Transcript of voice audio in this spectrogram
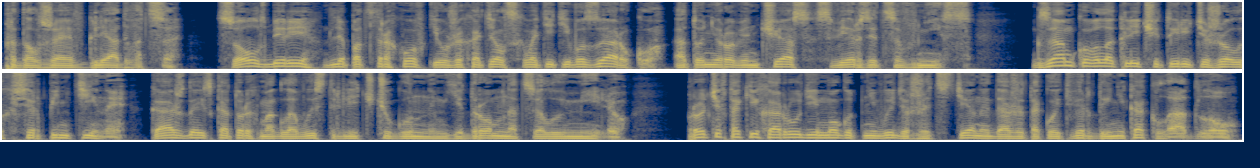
продолжая вглядываться. Солсбери для подстраховки уже хотел схватить его за руку, а то не ровен час сверзится вниз. К замку волокли четыре тяжелых серпентины, каждая из которых могла выстрелить чугунным ядром на целую милю. Против таких орудий могут не выдержать стены даже такой твердыни, как Ладлоу.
